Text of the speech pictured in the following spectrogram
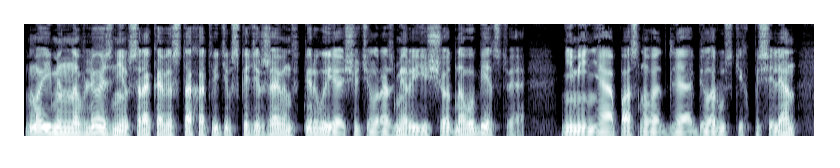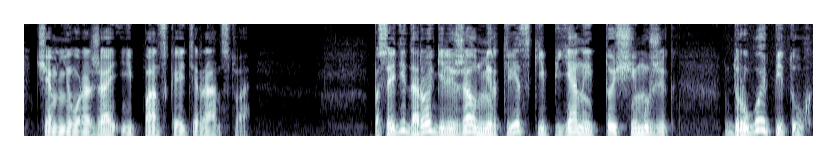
Но именно в Лезне, в сорока верстах от Витебска, Державин впервые ощутил размеры еще одного бедствия, не менее опасного для белорусских поселян – чем неурожай и панское тиранство. Посреди дороги лежал мертвецкий пьяный тощий мужик. Другой петух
